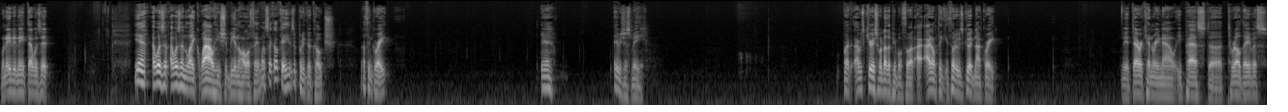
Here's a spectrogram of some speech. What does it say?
When eight and eight, that was it. Yeah, I wasn't. I wasn't like, wow, he should be in the Hall of Fame. I was like, okay, he was a pretty good coach. Nothing great. Yeah, it was just me. But I was curious what other people thought. I, I don't think he thought he was good, not great. Yeah, Derrick Henry now he passed uh, Terrell Davis,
